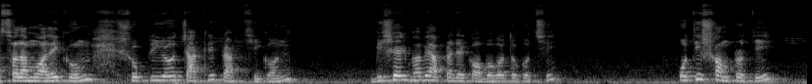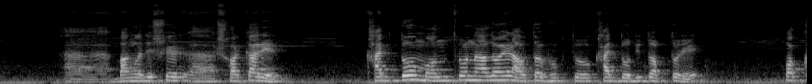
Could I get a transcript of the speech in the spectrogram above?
আসসালামু আলাইকুম, সুপ্রিয় চাকরি প্রার্থীগণ। বিশেষভাবে আপনাদেরকে অবগত করছি, অতি সম্প্রতি বাংলাদেশের সরকারের খাদ্য মন্ত্রণালয়ের আওতাভুক্ত খাদ্য অধিদপ্তরে পক্ষ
